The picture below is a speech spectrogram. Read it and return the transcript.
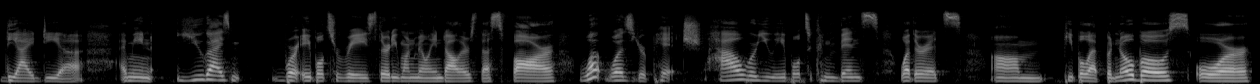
the idea. I mean, you guys were able to raise $31 million thus far. What was your pitch? How were you able to convince, whether it's um, people at Bonobos or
